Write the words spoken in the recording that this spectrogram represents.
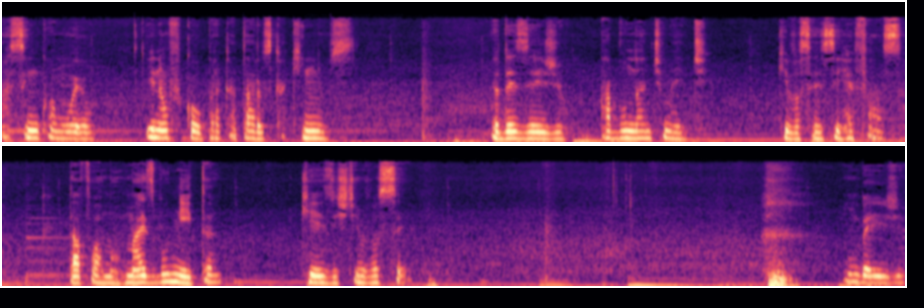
assim como eu e não ficou para catar os caquinhos, eu desejo abundantemente que você se refaça da forma mais bonita que existe em você. Um beijo.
